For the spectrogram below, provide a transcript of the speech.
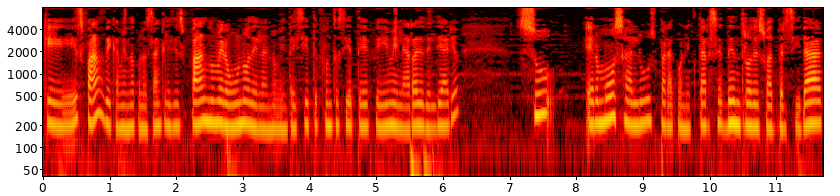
que es fan de Caminando con los Ángeles, es fan número uno de la 97.7 FM, la radio del diario, su hermosa luz para conectarse dentro de su adversidad,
